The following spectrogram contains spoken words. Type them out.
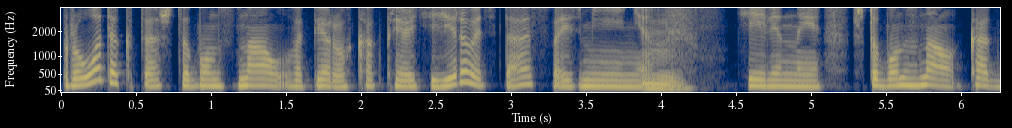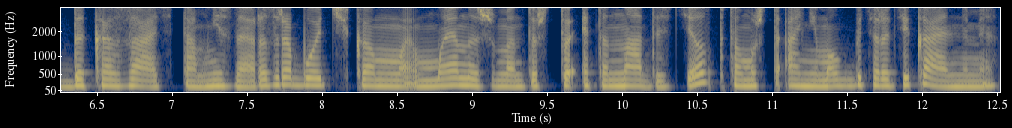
продукта, чтобы он знал, во-первых, как приоритизировать да, свои изменения, mm те или иные, чтобы он знал, как доказать, там, не знаю, разработчикам, менеджменту, что это надо сделать, потому что они могут быть радикальными.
